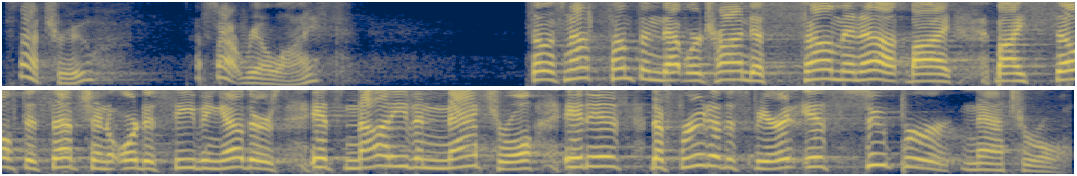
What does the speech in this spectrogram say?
It's not true. That's not real life. So it's not something that we're trying to summon up by, by self deception or deceiving others. It's not even natural. It is the fruit of the Spirit is supernatural.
